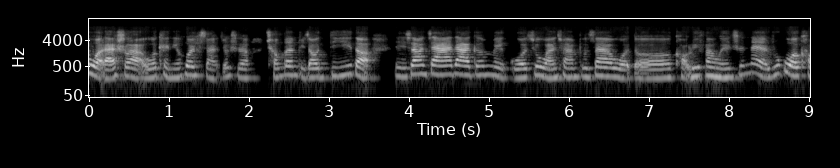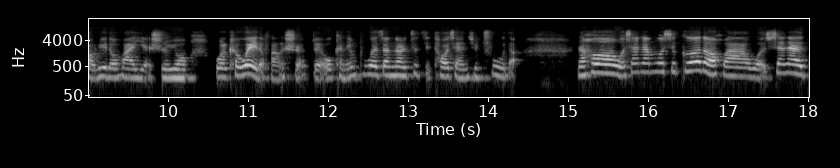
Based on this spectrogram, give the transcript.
我来说啊，我肯定会选就是成本比较低的。你像加拿大跟美国就完全不在我的考虑范围之内。如果考虑的话，也是用 workaway 的方式。对我肯定不会在那儿自己掏钱去住的。然后我现在墨西哥的话，我现在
